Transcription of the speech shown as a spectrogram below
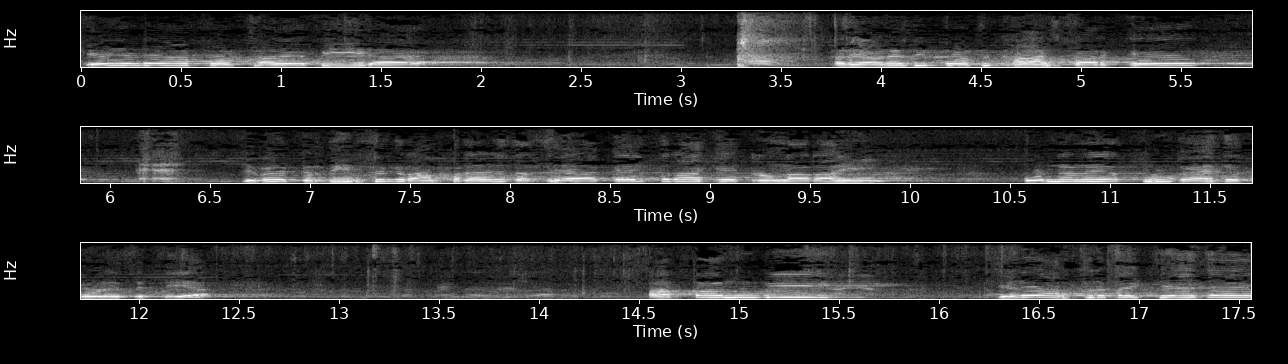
ਕਿ ਜਿਹੜੇ ਆ ਪੁਲਿਸ ਵਾਲੇ ਵੀਰ ਆ ਹਰਿਆਣੇ ਦੀ ਪੁਲਿਸ ਖਾਸ ਕਰਕੇ ਜਿਵੇਂ ਗੁਰਦੀਪ ਸਿੰਘ ਰਾਮਪੁਰਾ ਨੇ ਦੱਸਿਆ ਕਿ ਇੱਧਰ ਆ ਕੇ ਡਰੋਨਾਂ ਰਾਹੀਂ ਉਹਨਾਂ ਨੇ ਅਥਰੂ ਗੈਸ ਦੇ ਗੋਲੇ ਸਿੱਟੇ ਆ। ਆਪਾਂ ਨੂੰ ਵੀ ਜਿਹੜੇ ਅਫਸਰ ਬੈਠੇ ਆ ਤੇ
